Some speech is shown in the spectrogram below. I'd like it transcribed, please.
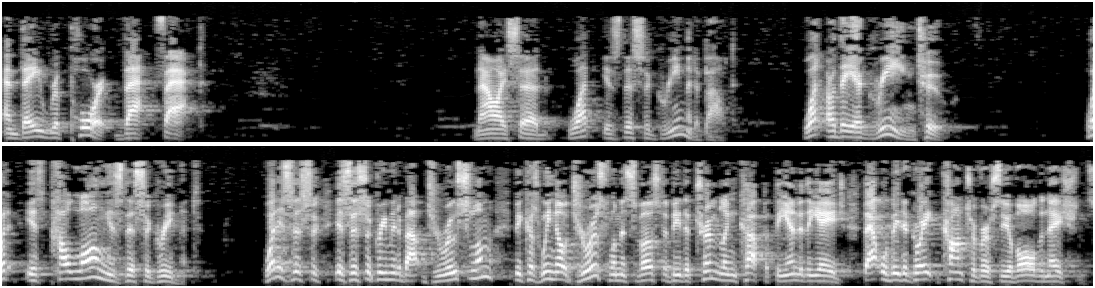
and they report that fact. Now I said, what is this agreement about? What are they agreeing to? What is, how long is this agreement? What is this? Is this agreement about Jerusalem? Because we know Jerusalem is supposed to be the trembling cup at the end of the age. That will be the great controversy of all the nations.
